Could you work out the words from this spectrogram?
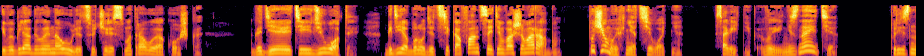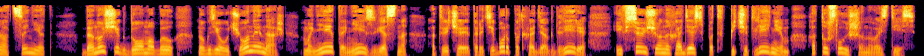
и выглядывая на улицу через смотровое окошко. «Где эти идиоты? Где бродит сикофант с этим вашим арабом? Почему их нет сегодня? Советник, вы не знаете? Признаться, нет. Доносчик дома был, но где ученый наш, мне это неизвестно, отвечает Ратибор, подходя к двери и все еще находясь под впечатлением от услышанного здесь.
